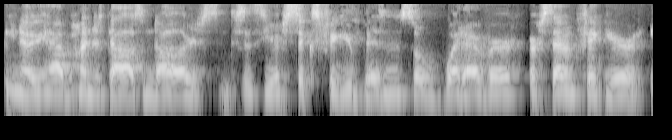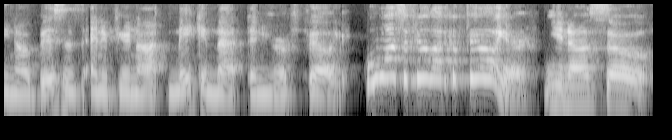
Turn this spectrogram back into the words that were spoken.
you know you have $100000 this is your six figure business or whatever or seven figure you know business and if you're not making that then you're a failure. Who wants to feel like a failure? You know so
